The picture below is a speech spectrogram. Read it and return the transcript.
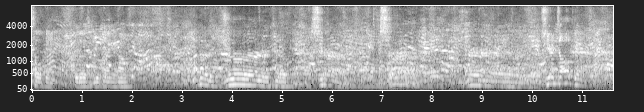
Tolkien, for those of you playing at home. I thought it was Jur Tolkien. Jur. Jur.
